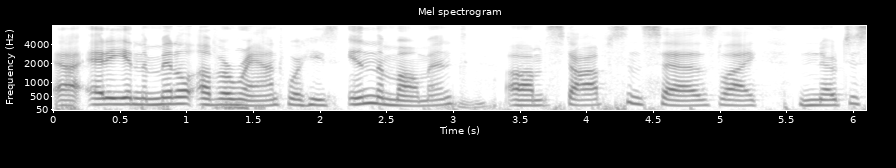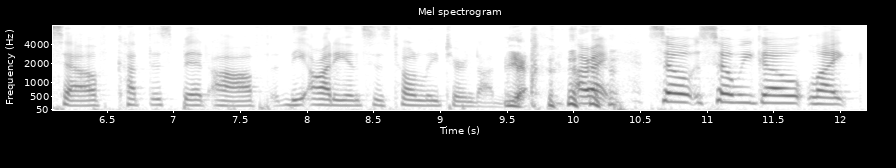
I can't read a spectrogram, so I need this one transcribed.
Uh, Eddie, in the middle of a rant where he's in the moment, Mm-hmm. um, stops and says, "Like, note to self: cut this bit off." The audience is totally turned on. me. Yeah. All right. So so we go like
